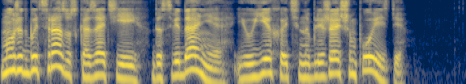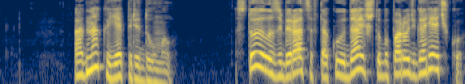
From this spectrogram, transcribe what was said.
Может быть, сразу сказать ей «до свидания» и уехать на ближайшем поезде? Однако я передумал. Стоило забираться в такую даль, чтобы пороть горячку.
